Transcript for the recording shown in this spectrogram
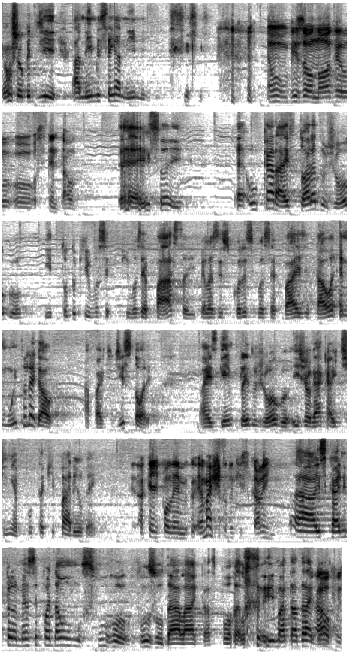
É um jogo de anime sem anime. É um visual novel ocidental. É isso aí. É, o cara, a história do jogo e tudo que você, que você passa e pelas escolhas que você faz e tal é muito legal. A parte de história. Mas gameplay do jogo e jogar cartinha, puta que pariu, velho. Aquele polêmico, é mais do que Skyrim? Ah, Skyrim pelo menos você pode dar uns fuzudar lá, aquelas porra lá, e matar Ah, dragão. eu fui.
